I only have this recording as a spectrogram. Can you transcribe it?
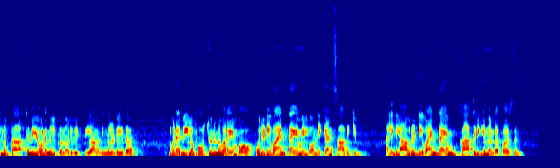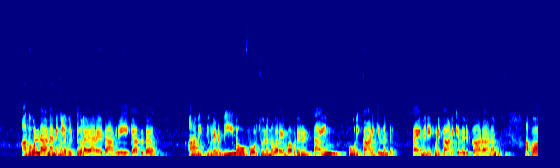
എന്ന് പ്രാർത്ഥനയോടെ നിൽക്കുന്ന ഒരു വ്യക്തിയാണ് നിങ്ങളുടേത്. ഇവിടെ വീൽ ഓഫ് ഫോർച്യൂൺ എന്ന് പറയുമ്പോൾ ഒരു ഡിവൈൻ ടൈമിൽ ഒന്നിക്കാൻ സാധിക്കും. അല്ലെങ്കിൽ ആ ഒരു ഡിവൈൻ ടൈം കാത്തിരിക്കുന്നുണ്ട് പേഴ്സൺ അതുകൊണ്ടാണ് നിങ്ങളെ വിട്ടുകളയാനായിട്ട് ആഗ്രഹിക്കാത്തത് ആ വ്യക്തി. ഇവിടെ വീൽ ഓഫ് ഫോർച്യൂൺ എന്ന് പറയുമ്പോൾ അവിടെ ഒരു ടൈം കൂടി കാണിക്കുന്നുണ്ട്. ടൈമിനെ കൂടി കാണിക്കുന്ന ഒരു കാർഡാണ്. അപ്പോൾ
